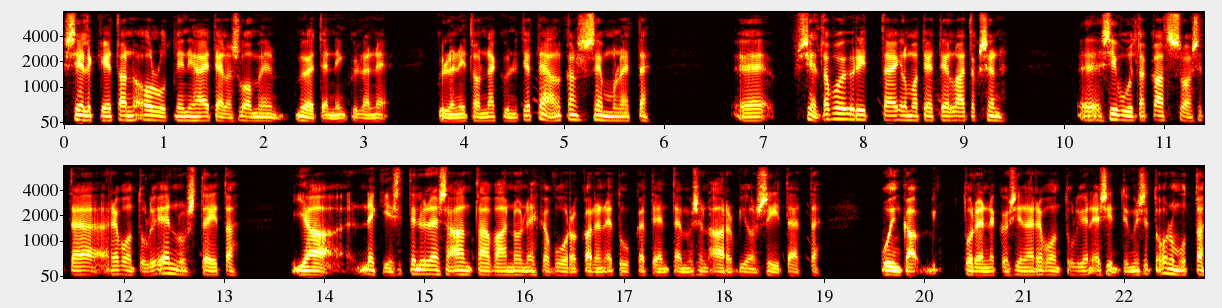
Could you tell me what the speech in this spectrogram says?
selkeät on ollut, niin ihan Etelä-Suomeen myöten, niin kyllä, ne, kyllä niitä on näkynyt. Ja tämä on myös semmoinen, että sieltä voi yrittää ilmatieteen laitoksen sivuilta katsoa sitä revontuliennusteita, ja nekin sitten yleensä antaa vain noin ehkä vuorokauden etukäteen tämmöisen arvion siitä, että kuinka todennäköisiä nämä revontulien esiintymiset on, mutta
